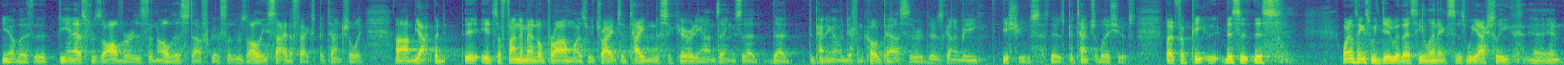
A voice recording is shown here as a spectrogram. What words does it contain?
you know, the, the DNS resolvers and all this stuff. So there's all these side effects potentially. Um, yeah, but it's a fundamental problem as we try to tighten the security on things that, that depending on the different code paths, there, there's going to be issues. There's potential issues. But for this is this one of the things we did with SE Linux is we actually and,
